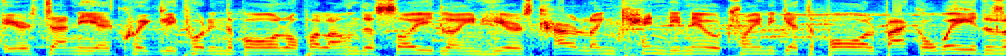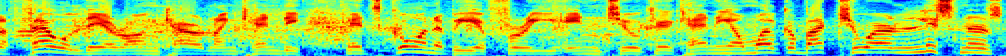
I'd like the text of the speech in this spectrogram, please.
Here's Danielle Quigley putting the ball up along the sideline. Here's Caroline Kennedy now trying to get the ball back away. There's a foul there on Caroline Kennedy. It's going to be a free into Kilkenny. And welcome back to our listeners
